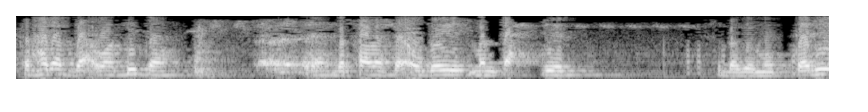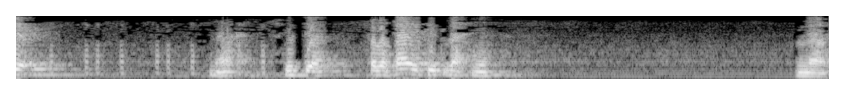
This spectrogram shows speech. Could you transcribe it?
terhadap dakwah kita. Ya, bersama Syekh Ubaid mentahdir sebagai mubtadi'. Nah, sudah selesai fitnahnya. Nah,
